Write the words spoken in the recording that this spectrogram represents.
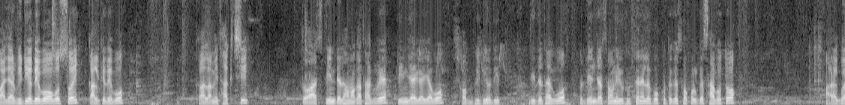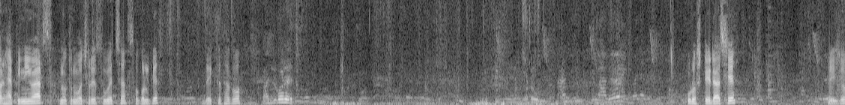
বাজার ভিডিও দেব অবশ্যই কালকে দেব। কাল আমি থাকছি। তো আজ তিনটে ধামাকা থাকবে তিন জায়গায় যাব সব ভিডিও দি- দিতে থাকব। তো ডেঞ্জার সাউন্ড ইউটিউব চ্যানেলের পক্ষ থেকে সকলকে স্বাগত। আর একবার হ্যাপি নিউ ইয়ার্স নতুন বছরের শুভেচ্ছা সকলকে। দেখতে থাকো। পুরো স্টেট আছে। এই যে,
